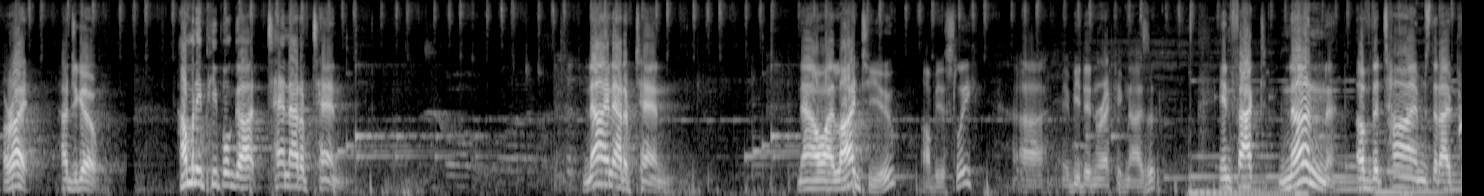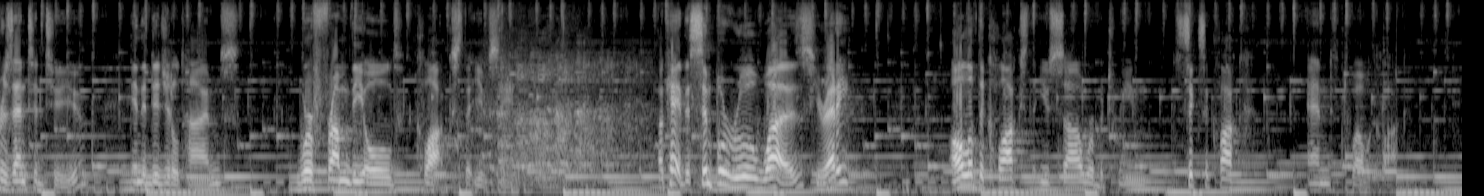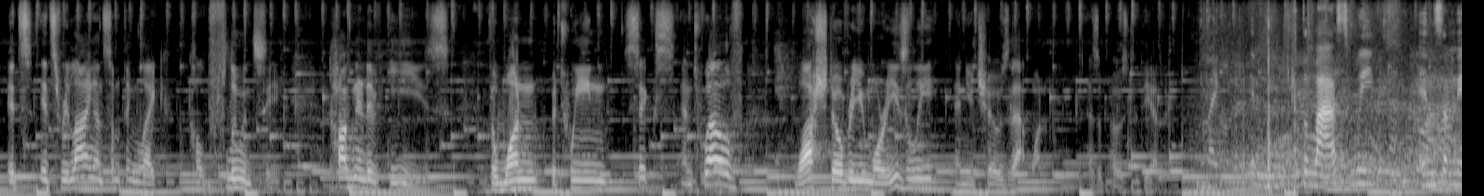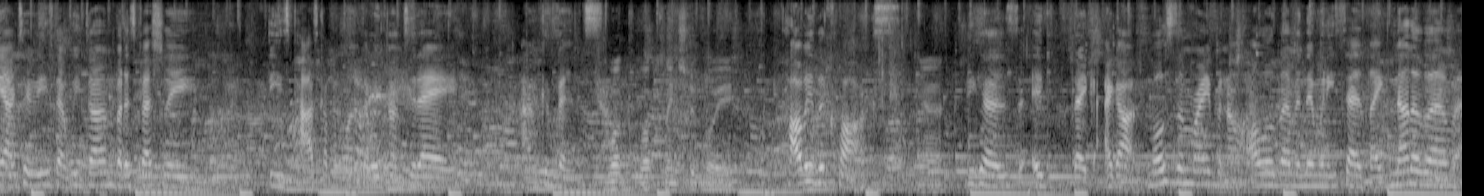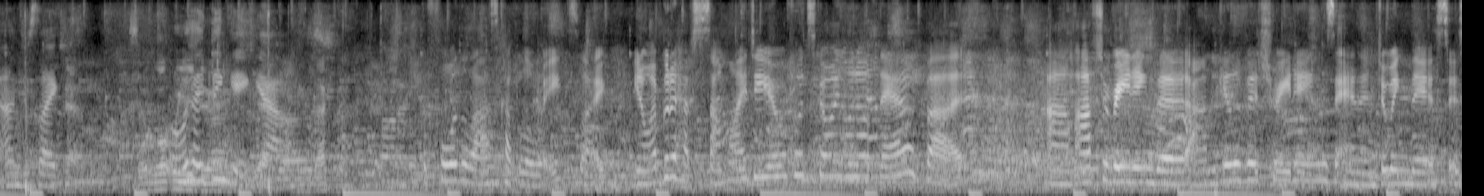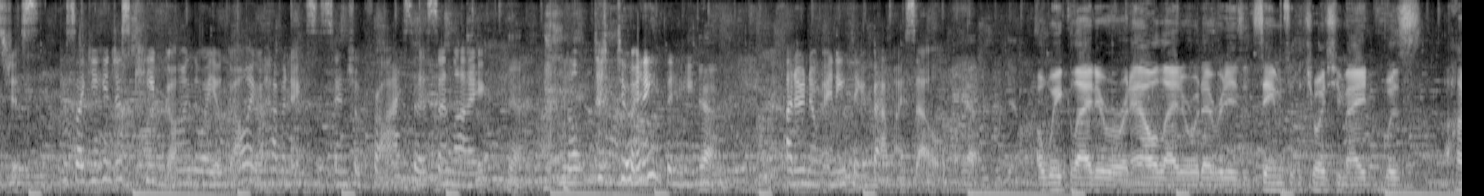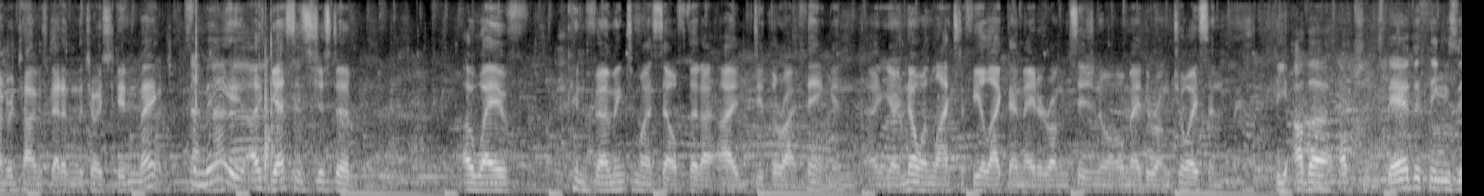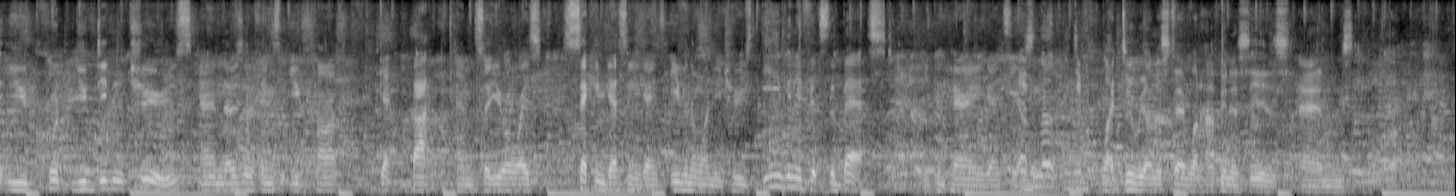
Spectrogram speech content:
All right, how'd you go? How many people got 10 out of 10? 9 out of 10. Now, I lied to you, obviously. Uh, maybe you didn't recognize it. In fact, none of the times that I presented to you in the digital times were from the old clocks that you've seen. Okay, the simple rule was, you ready? All of the clocks that you saw were between 6 o'clock and 12 o'clock. It's, it's relying on something like called fluency, cognitive ease. The one between 6 and 12 washed over you more easily, and you chose that one as opposed to the other. Like in the last week, in some of the activities that we've done, but especially these past couple ones that we've done today, I'm convinced. What what clinched it for you? Probably the clocks. Yeah. Because it's like I got most of them right, but not all of them. And then when he said like none of them, I'm just like, Yeah. So what, what were was you I doing? thinking? Yeah. Exactly. before the last couple of weeks, like, you know, I've got to have some idea of what's going on up there, but um, after reading the um, Gilovich readings and then doing this, it's just, it's like you can just keep going the way you're going or have an existential crisis and, like, Yeah. not do anything. Yeah. I don't know anything about myself. Yeah. a week later or an hour later or whatever it is, it seems that the choice you made was a hundred times better than the choice you didn't make. For me, I guess it's just a a way of confirming to myself that I, I did the right thing, and uh, you know, no one likes to feel like they made a wrong decision or, or made the wrong choice, and The other options, they're the things that you could, you didn't choose, and those are the things that you can't get back. And so you're always second guessing against even the one you choose, even if it's the best. You're comparing against the other. Isn't other. that diff- like, do we understand what happiness is and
